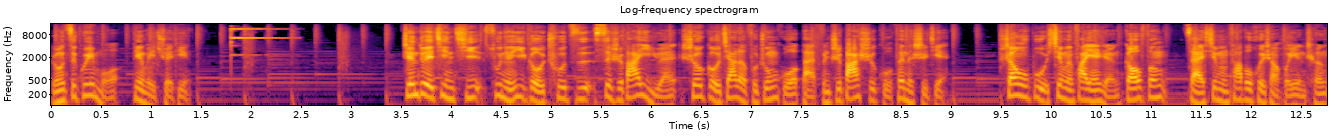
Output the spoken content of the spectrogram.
融资规模并未确定。针对近期苏宁易购出资四十八亿元收购家乐福中国百分之八十股份的事件，商务部新闻发言人高峰在新闻发布会上回应称。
